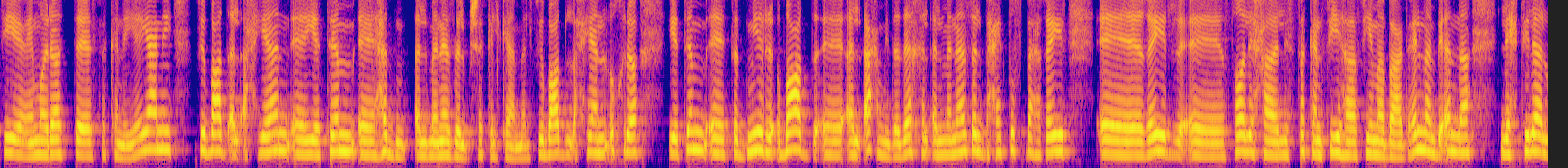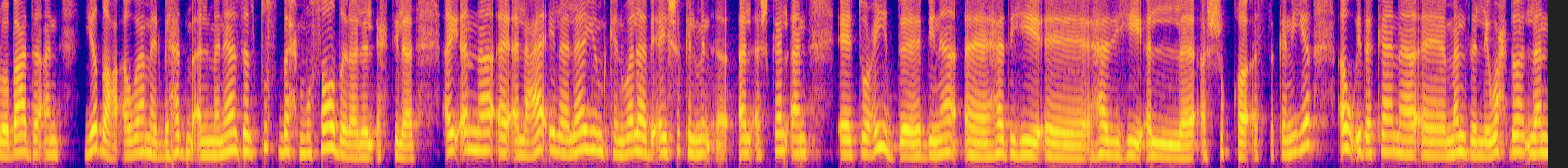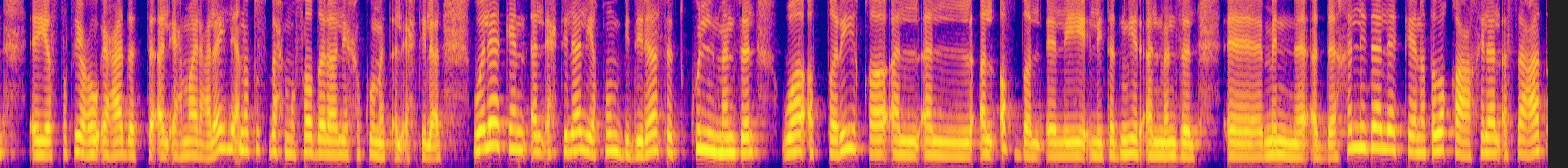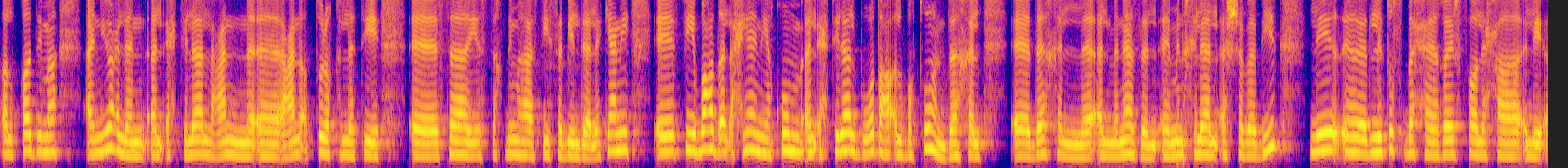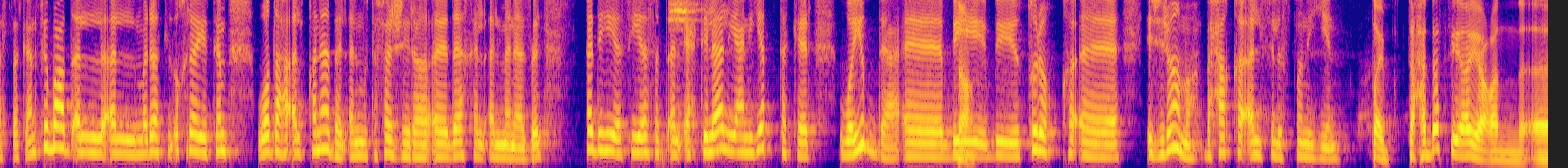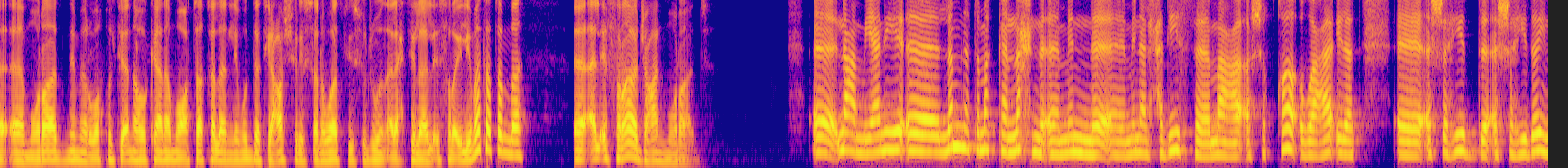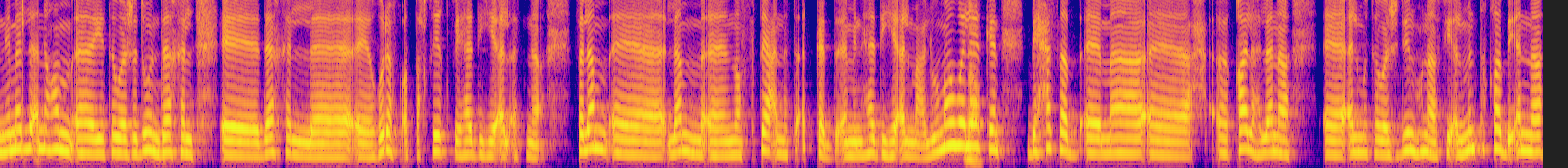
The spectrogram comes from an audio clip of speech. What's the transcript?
في عمارات سكنية. يعني في بعض الأحيان يتم هدم المنازل بشكل كامل. في بعض الأحيان الأخرى يتم تدمير بعض الأعمدة داخل المنازل بحيث تصبح غير غير صالحة للسكن. فيها فيما بعد علما بأن الاحتلال وبعد أن يضع أوامر بهدم المنازل تصبح مصادرة للاحتلال أي أن العائلة لا يمكن ولا بأي شكل من الأشكال أن تعيد بناء هذه هذه الشقة السكنية أو إذا كان منزل لوحده لن يستطيعوا إعادة الإعمار عليه لأنها تصبح مصادرة لحكومة الاحتلال. ولكن الاحتلال يقوم بدراسة كل منزل والطريقة الأفضل لتدمير المنزل. من الداخل. لذلك نتوقع خلال الساعات القادمة أن يعلن الاحتلال عن آه، عن الطرق التي آه، سيستخدمها في سبيل ذلك. يعني في بعض الأحيان يقوم الاحتلال بوضع البطون داخل داخل المنازل من خلال الشبابيك لتصبح غير صالحة للسكن. في بعض المرات الأخرى يتم وضع القنابل المتفجرة داخل المنازل. هذه هي سياسة الاحتلال يعني يبتكر ويبدع آه، نعم. بطرق آه، إجرامه بحق الفلسطينيين طيب تحدثت آية عن آه، مراد نمر وقلت أنه كان معتقلا لمدة عشر سنوات في سجون الاحتلال الإسرائيلي متى تم الإفراج عن مراد؟ آه، نعم يعني آه، لم نتمكن نحن آه، من من الحديث مع أشقاء وعائلة الشهيد الشهيدين نمر لأنهم يتواجدون داخل داخل غرف التحقيق في هذه الأثناء فلم لم نستطيع أن نتأكد من هذه المعلومة نعم. ولكن بحسب ما قاله لنا المتواجدين هنا في المنطقة بأن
